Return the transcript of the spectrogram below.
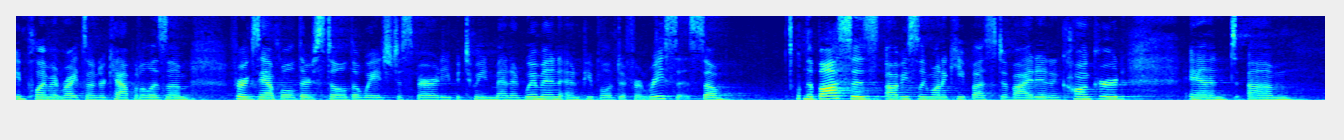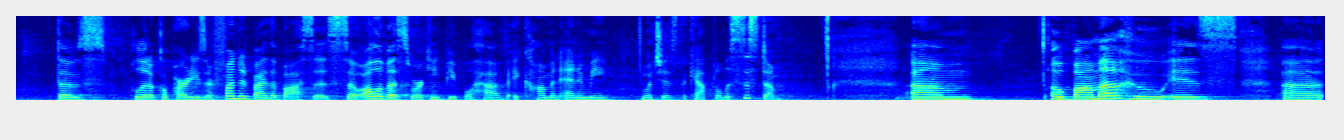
employment rights under capitalism. for example, there's still the wage disparity between men and women and people of different races. So the bosses obviously want to keep us divided and conquered, and um, those political parties are funded by the bosses. So all of us working people have a common enemy, which is the capitalist system. Um, Obama, who is uh,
